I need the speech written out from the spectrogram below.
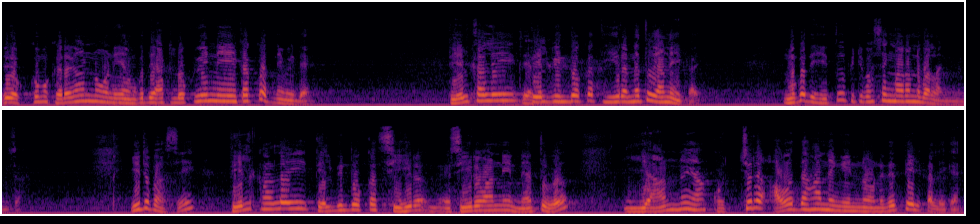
ඒ ඔක්කොම කරගන්න ඕනේ. මොකද යාට ලොකු වෙන්නේ ඒකක්වත් නෙමෙයි දැන්. තෙල් කලේ තෙල් බින්දුවක්වත් හීරන්න නැතුව යන එකයි. මොකද හේතුව පිටිපස්සෙන් මරන්න බලන් ඉන්න නිසා. ඊට පස්සේ තෙල් කලේ තෙල් බින්දුවක්වත් සීර සීරවන්නේ නැතුව යන්න යා කොච්චර අවධානයෙන් ඉන්න ඕනේද තෙල් කලේ ගැන.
